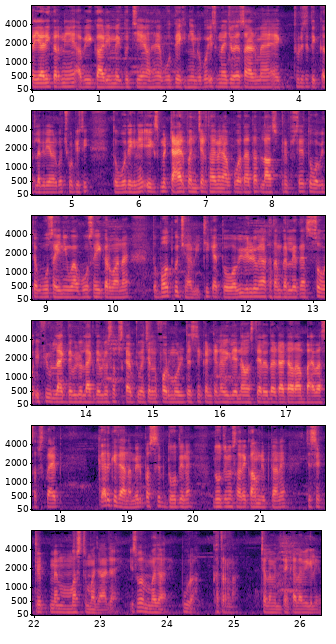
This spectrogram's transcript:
तैयारी करनी है। अभी गाड़ी में एक दो चीज़ें हैं, वो देखनी है मेरे को। इसमें जो है साइड में एक थोड़ी सी दिक्कत लग रही है मेरे को छोटी सी तो वो देखनी है। एक इसमें टायर पंचर था, मैंने आपको बताया था लास्ट ट्रिप से तो अभी तक वो सही नहीं हुआ, वो सही करवाना है। तो बहुत कुछ है अभी, ठीक है। तो अभी वीडियो में खत्म कर लेते हैं। So if you like the video like the video subscribe to my channel for more interesting content अभी नमस्ते टाटा और बाय बाय सब्सक्राइब करके जाना। मेरे पास सिर्फ़ दो दिन है। दो दिन में सारे काम निपटाने जिससे ट्रिप में मस्त मज़ा आ जाए। इस बार मज़ा आए। पूरा खतरनाक। चलो मिलते हैं कल अभी के लिए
